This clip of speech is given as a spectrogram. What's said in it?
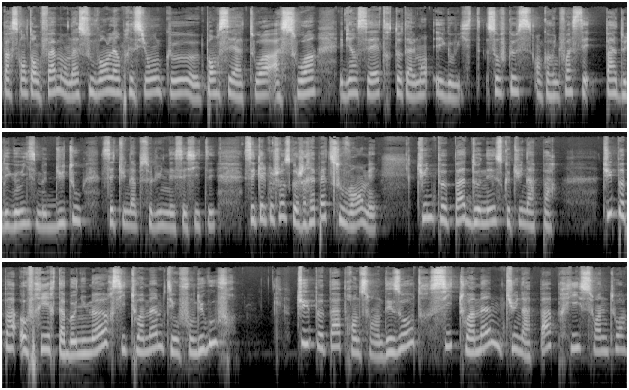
parce qu'en tant que femme, on a souvent l'impression que penser à toi, à soi, eh bien c'est être totalement égoïste. Sauf que encore une fois, c'est pas de l'égoïsme du tout, c'est une absolue nécessité. C'est quelque chose que je répète souvent, mais tu ne peux pas donner ce que tu n'as pas. Tu peux pas offrir ta bonne humeur si toi-même tu es au fond du gouffre. Tu peux pas prendre soin des autres si toi-même tu n'as pas pris soin de toi.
